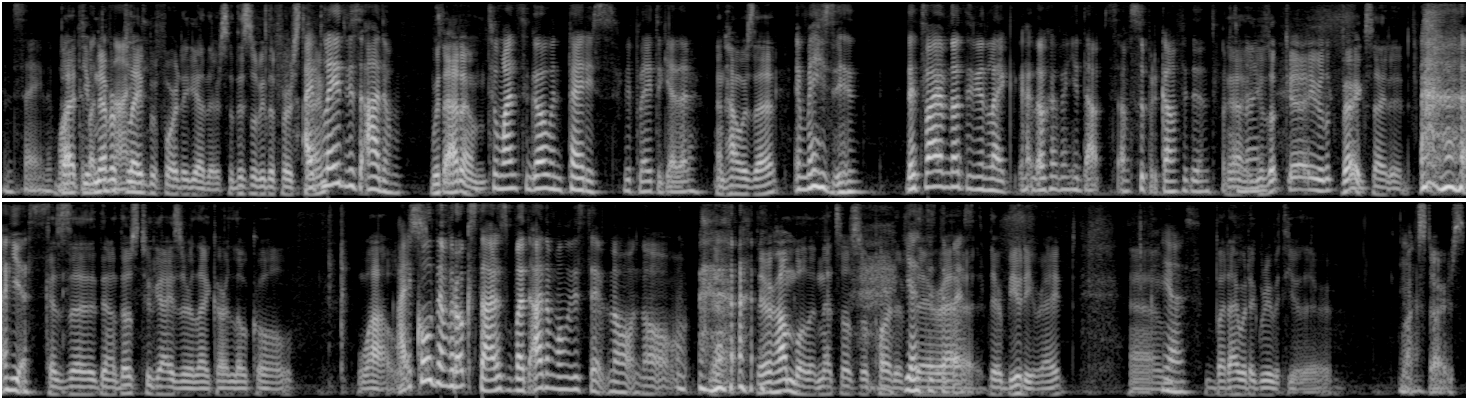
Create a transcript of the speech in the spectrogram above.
and. What but you've never played before together, so this will be the first time. I played with Adam with Adam. two months ago in Paris. We played together. And how was that? Amazing. That's why I'm not even like I don't have any doubts. I'm super confident for Yeah, tonight. you look uh, you look very excited yes. because uh, you know those two guys are like our local. Wow. I call them rock stars, but Adam always said no, no. yeah, they're humble, and that's also part of Yes, their the uh, their beauty, right? Um, Yes. But I would agree with you; they're rock Yeah. stars.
